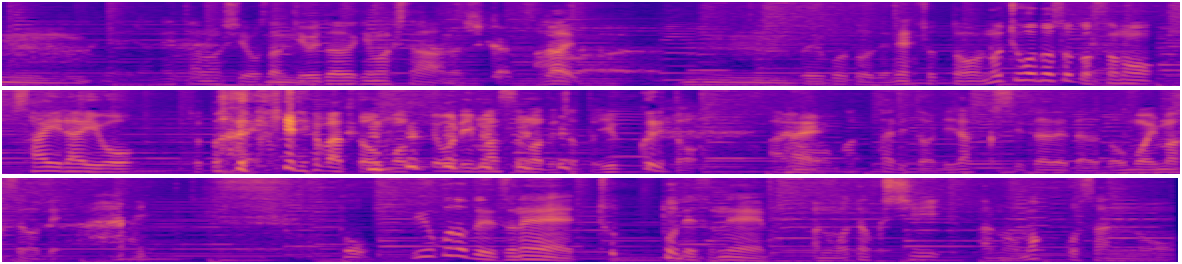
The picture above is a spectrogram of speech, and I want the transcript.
うん。いやいやね、楽しいお酒をいただきました。楽しかったはいわ。うん。ということでね、ちょっと後ほどちょっとその再来をちょっとできればと思っておりますので、ちょっとゆっくりと、あの、はいまったりとリラックスいただいたらと思いますので。はい。ということでですね、ちょっとですね、あの、私、あの、マッコさんの、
